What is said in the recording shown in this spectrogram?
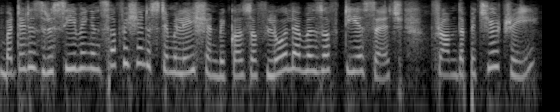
but it is receiving insufficient stimulation because of low levels of TSH from the pituitary,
